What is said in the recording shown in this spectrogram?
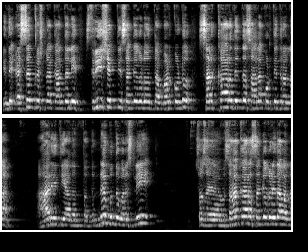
ಹಿಂದೆ ಎಸ್ ಎಂ ಕೃಷ್ಣ ಕಾಲದಲ್ಲಿ ಸ್ತ್ರೀ ಶಕ್ತಿ ಸಂಘಗಳು ಅಂತ ಮಾಡಿಕೊಂಡು ಸರ್ಕಾರದಿಂದ ಸಾಲ ಕೊಡ್ತಿದ್ರಲ್ಲ, ಆ ರೀತಿಯಾದಂಥದ್ದನ್ನೇ ಮುಂದುವರೆಸ್ಲಿ. ಸೊ ಸ- ಸಹಕಾರ ಸಂಘಗಳಿದಾವಲ್ಲ,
